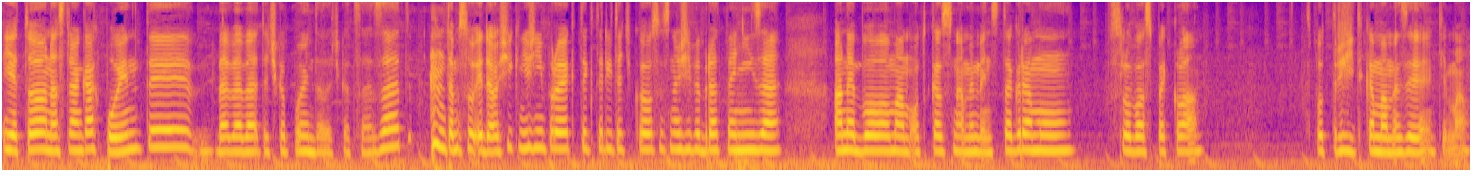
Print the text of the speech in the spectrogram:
Je to na stránkách Pointy, www.pointa.cz. Tam jsou i další knižní projekty, které teď se snaží vybrat peníze. A nebo mám odkaz na mém Instagramu, slova z pekla, s podtržítkama mezi těma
